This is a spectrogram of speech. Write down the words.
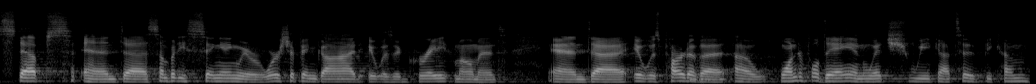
steps, and uh, somebody singing. We were worshiping God. It was a great moment. And uh, it was part of a, a, wonderful day in which we got to become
